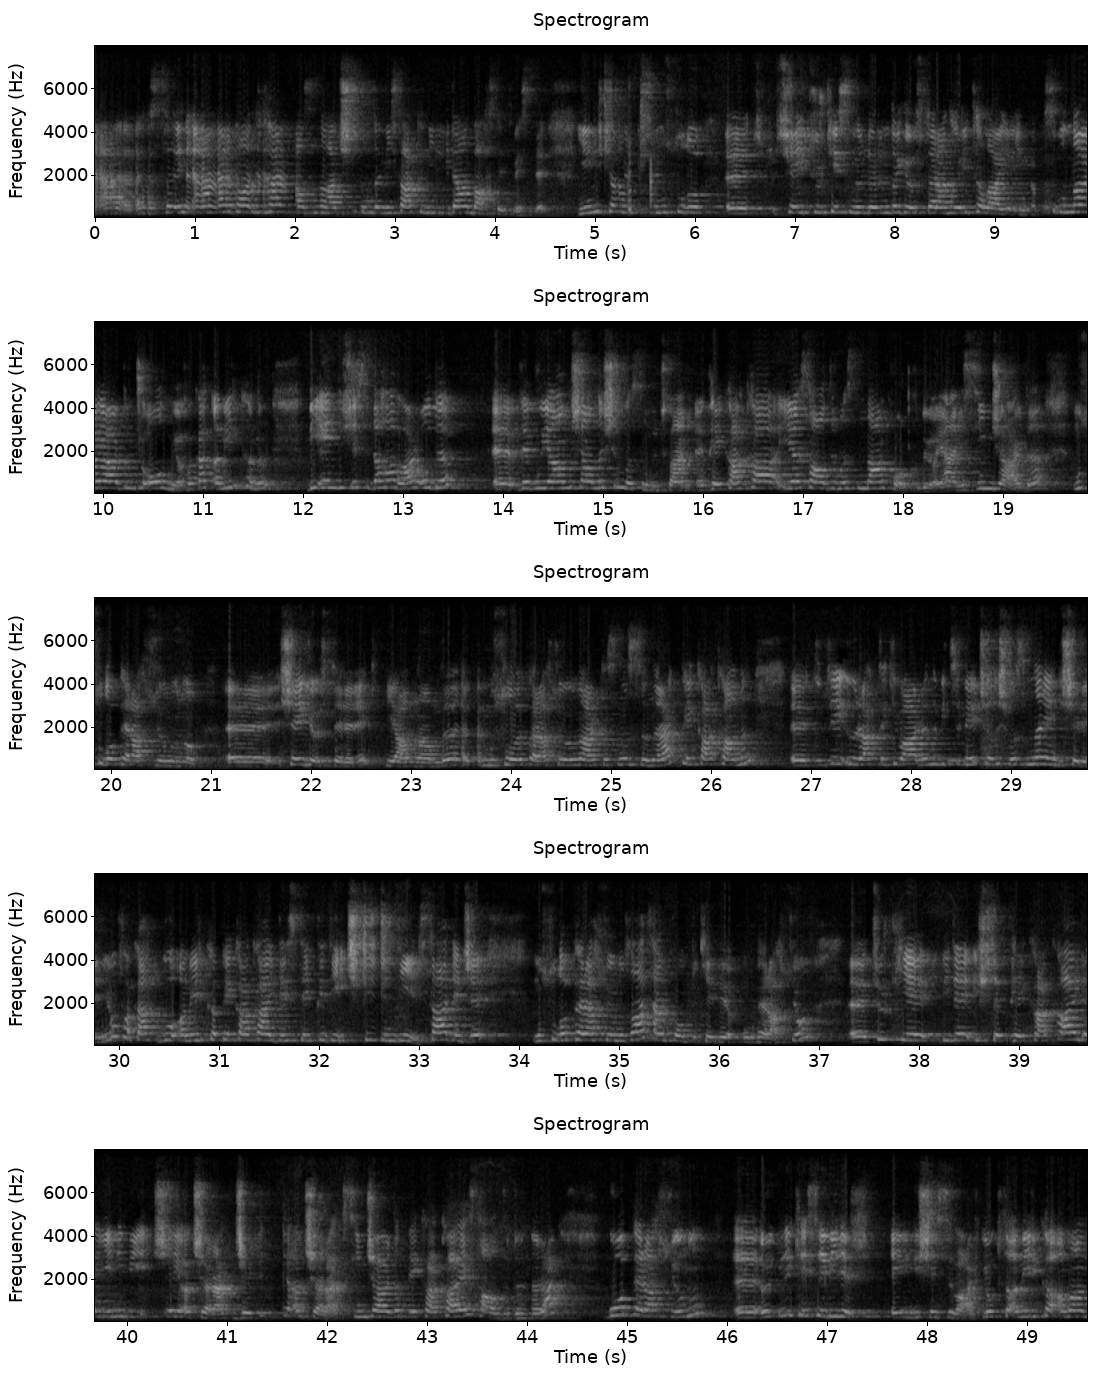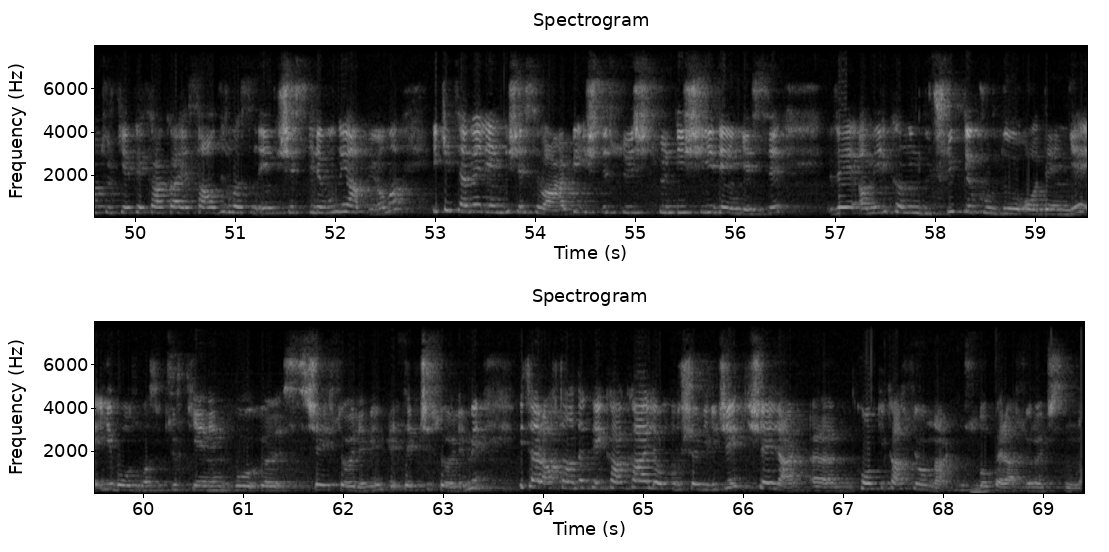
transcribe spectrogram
e, Sayın Erdoğan her ağzını açtığında misak-ı milliden bahsetmesi, Yeni Şam işte Musul'u e, şey Türkiye sınırlarında gösteren haritalar yayınlaması bunlar yardımcı olmuyor. Fakat Amerika'nın bir endişesi daha var. O da e, ve bu yanlış anlaşılmasın lütfen. E, PKK'ya saldırmasından korkuluyor. Yani Sincar'da Musul operasyonunu e, şey göstererek bir anlamda Musul operasyonunun arkasına sığınarak PKK'nın e, Kuzey Irak'taki varlığını bitirmeye çalışmasından endişeleniyor. Fakat bu Amerika PKK'yı desteklediği için değil. Sadece Musul operasyonu zaten komplike bir operasyon. Ee, Türkiye bir de işte PKK ile yeni bir şey açarak, cephe açarak, Sincar'da PKK'ya saldırarak bu operasyonun e, önünü kesebilir endişesi var. Yoksa Amerika aman Türkiye PKK'ya saldırmasın endişesiyle bunu yapmıyor ama iki temel endişesi var. Bir işte Sünni-Şii dengesi ve Amerika'nın güçlükle kurduğu o dengeyi bozması Türkiye'nin bu e, şey söylemi, tepçi söylemi. Bir taraftan da PKK ile oluşabilecek şeyler, e, komplikasyonlar Musul operasyonu açısından.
